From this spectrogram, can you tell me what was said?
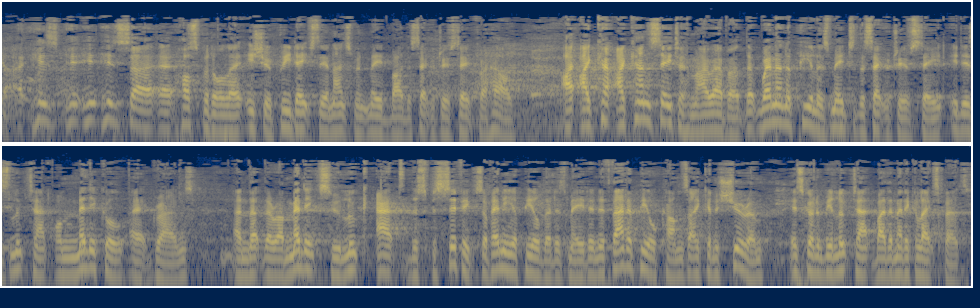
Yeah, his his, his uh, uh, hospital uh, issue predates the announcement made by the Secretary of State for Health. I, I, ca I, can say to him, however, that when an appeal is made to the Secretary of State, it is looked at on medical uh, grounds and that there are medics who look at the specifics of any appeal that is made. And if that appeal comes, I can assure him it's going to be looked at by the medical experts.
